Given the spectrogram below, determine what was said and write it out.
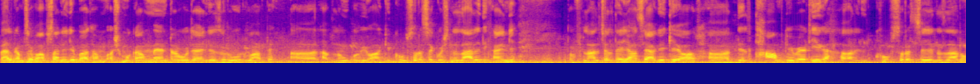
पहलगाम से वापस आने के बाद हम अशमुकाम में एंटर हो जाएँगे ज़रूर वहाँ पे और आप लोगों को भी वहाँ के खूबसूरत से कुछ नज़ारे दिखाएँगे। तो फ़िलहाल चलते हैं यहाँ से आगे के और दिल थाम के बैठिएगा और इन खूबसूरत से नज़ारों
